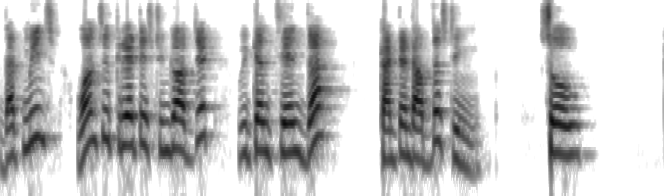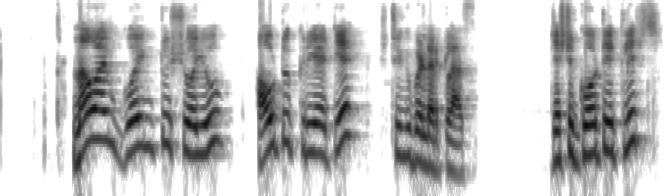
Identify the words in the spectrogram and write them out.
That means once you create a string object, we can change the content of the string. So now I am going to show you how to create a string builder class. Just go to Eclipse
